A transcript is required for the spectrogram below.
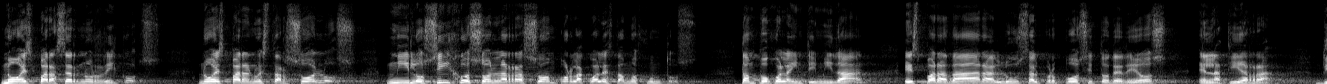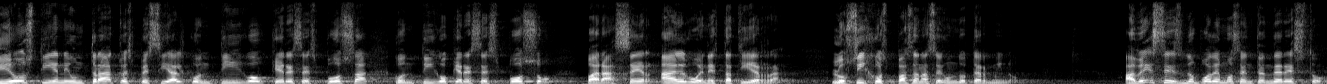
No es para hacernos ricos, no es para no estar solos, ni los hijos son la razón por la cual estamos juntos. Tampoco la intimidad es para dar a luz al propósito de Dios en la tierra. Dios tiene un trato especial contigo que eres esposa, contigo que eres esposo, para hacer algo en esta tierra. Los hijos pasan a segundo término. A veces no podemos entender esto.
